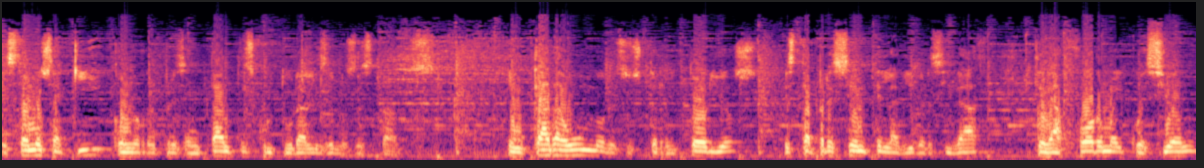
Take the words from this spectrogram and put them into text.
Estamos aquí con los representantes culturales de los estados. En cada uno de sus territorios está presente la diversidad que da forma y cohesión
